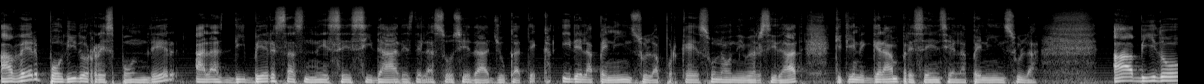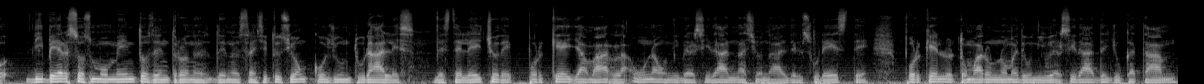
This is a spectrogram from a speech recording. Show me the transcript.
haber podido responder a las diversas necesidades de la sociedad yucateca y de la península, porque es una universidad que tiene gran presencia en la península. Ha habido diversos momentos dentro de nuestra institución coyunturales, desde el hecho de por qué llamarla una Universidad Nacional del Sureste, por qué tomar un nombre de Universidad de Yucatán,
